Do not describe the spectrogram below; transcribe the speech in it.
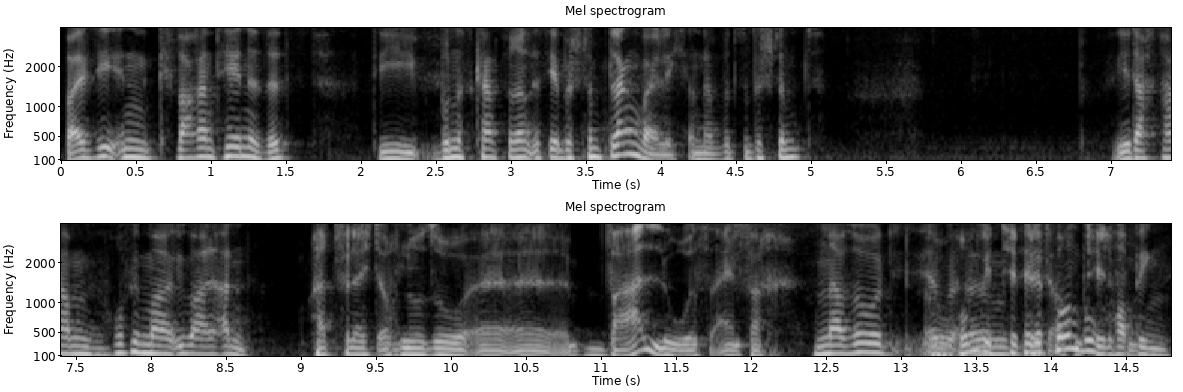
weil sie in Quarantäne sitzt. Die Bundeskanzlerin ist ihr bestimmt langweilig und dann wird sie bestimmt gedacht haben, ruf ihn mal überall an. Hat vielleicht auch nur so äh, wahllos einfach Na so äh, rumgetippt ähm, Telefonbuchhopping.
